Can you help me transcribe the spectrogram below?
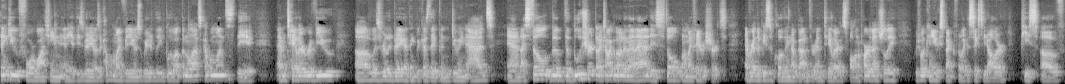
thank you for watching any of these videos. A couple of my videos weirdly blew up in the last couple months. The MTailor review uh, was really big, I think because they've been doing ads. And I still, the, the blue shirt that I talk about in that ad is still one of my favorite shirts. Every other piece of clothing I've gotten through MTailor has fallen apart eventually, which what can you expect for like a $60 piece of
